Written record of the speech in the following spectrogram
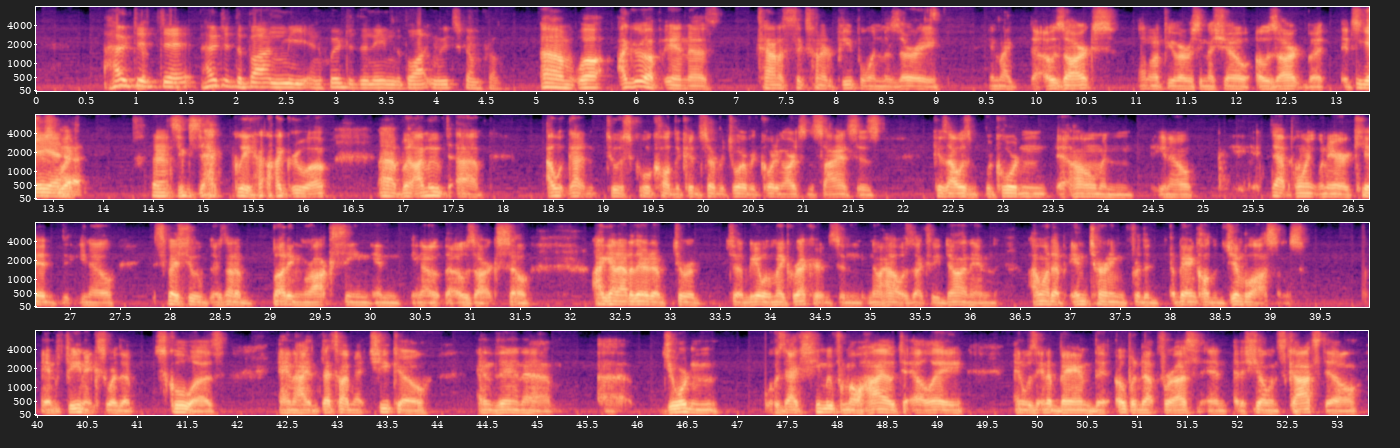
how did uh, how did the band meet, and where did the name the Black Moods come from? Um, well, I grew up in a town of 600 people in Missouri, in like the Ozarks. I don't know if you've ever seen the show Ozark, but it's Yeah, just yeah. like that's exactly how I grew up. Uh, but I moved. Uh, I got to a school called the Conservatory of Recording Arts and Sciences because I was recording at home, and you know, at that point when you're a kid, you know, especially there's not a budding rock scene in you know the Ozarks, so I got out of there to to to be able to make records and know how it was actually done, and I wound up interning for the a band called the Gin Blossoms in Phoenix, where the school was, and I that's how I met Chico, and then uh, uh, Jordan was actually he moved from Ohio to L.A. and was in a band that opened up for us and at a show in Scottsdale,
